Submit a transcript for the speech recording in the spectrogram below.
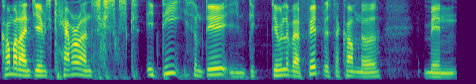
kommer der en James Cameron idé som det, det, det ville være fedt, hvis der kom noget. Men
